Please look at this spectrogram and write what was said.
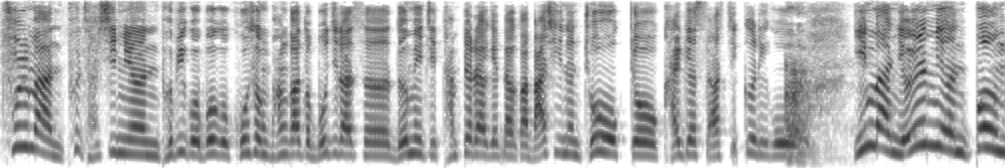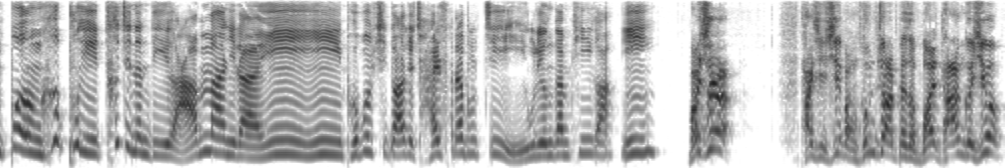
술만 퍼 자시면 법이고 뭐고 고성 방가도 모지라서 집 담벼락에다가 마시는 족족 갈겨 싸 찌끄리고 입만 열면 뻥뻥 허풍이 터지는디 암만이라 이, 이, 법 없이도 아주 잘 살아불지 우리 영감탱이가 이. 뭐시여 당신 시방 손주 앞에서 뭘 다 한 것이요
